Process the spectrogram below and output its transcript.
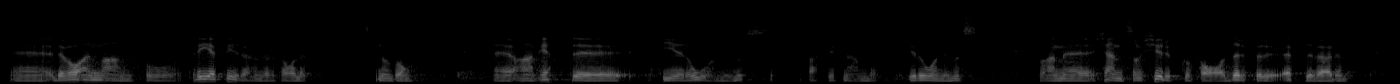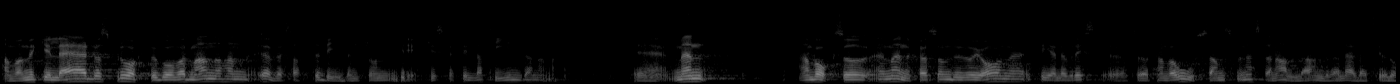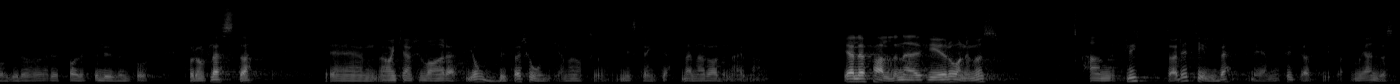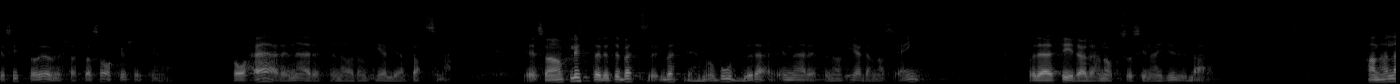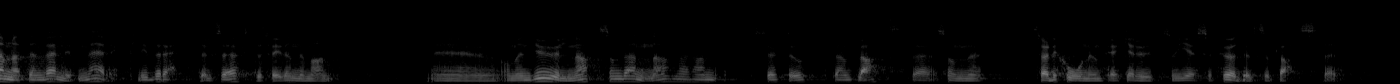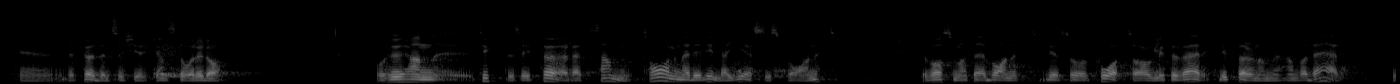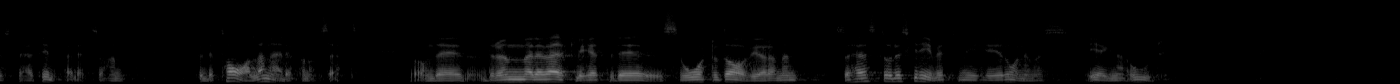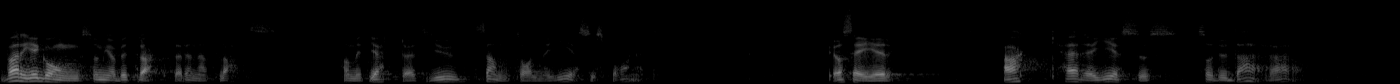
Eh, det var en man på 300-400-talet någon gång. Eh, han hette Hieronymus, ett vackert namn Hieronymus. Och han eh, är känd som kyrkofader för eftervärlden. Han var mycket lärd och språkbegåvad man och han översatte Bibeln från grekiska till latin bland annat. Eh, men han var också en människa som du och jag med fel och brister. Jag tror att han var osams med nästan alla andra lärda teologer och hade farit i luven på, på de flesta. Eh, han kanske var en rätt jobbig person kan man också misstänka mellan raderna ibland. I alla fall den här Hieronymus, han flyttade flyttade till Betlehem och tyckte att om jag ändå ska sitta och översätta saker så kan jag vara här i närheten av de heliga platserna. Eh, så han flyttade till Betlehem och bodde där i närheten av herdarnas äng. Och där firade han också sina jular. Han har lämnat en väldigt märklig berättelse efter sig, denne man. Eh, om en julnatt som denna, när han sökte upp den plats där, som eh, traditionen pekar ut som Jesu födelseplats, där, Eh, där födelsekyrkan står idag. Och hur han eh, tyckte sig föra ett samtal med det lilla Jesusbarnet. Det var som att det här barnet blev så påtagligt och verkligt för honom när han var där, just det här tillfället, så han kunde tala med det på något sätt. Om det är dröm eller verklighet, det är svårt att avgöra, men så här står det skrivet med Hieronymus egna ord. Varje gång som jag betraktar denna plats har mitt hjärta ett djupt samtal med Jesusbarnet. Jag säger, ack Herre Jesus, så du darrar,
